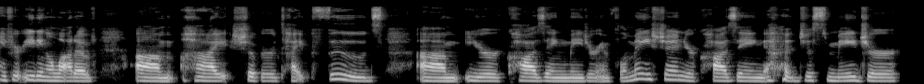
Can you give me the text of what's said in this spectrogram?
if you're eating a lot of um, high sugar type foods, um, you're causing major inflammation, you're causing just major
